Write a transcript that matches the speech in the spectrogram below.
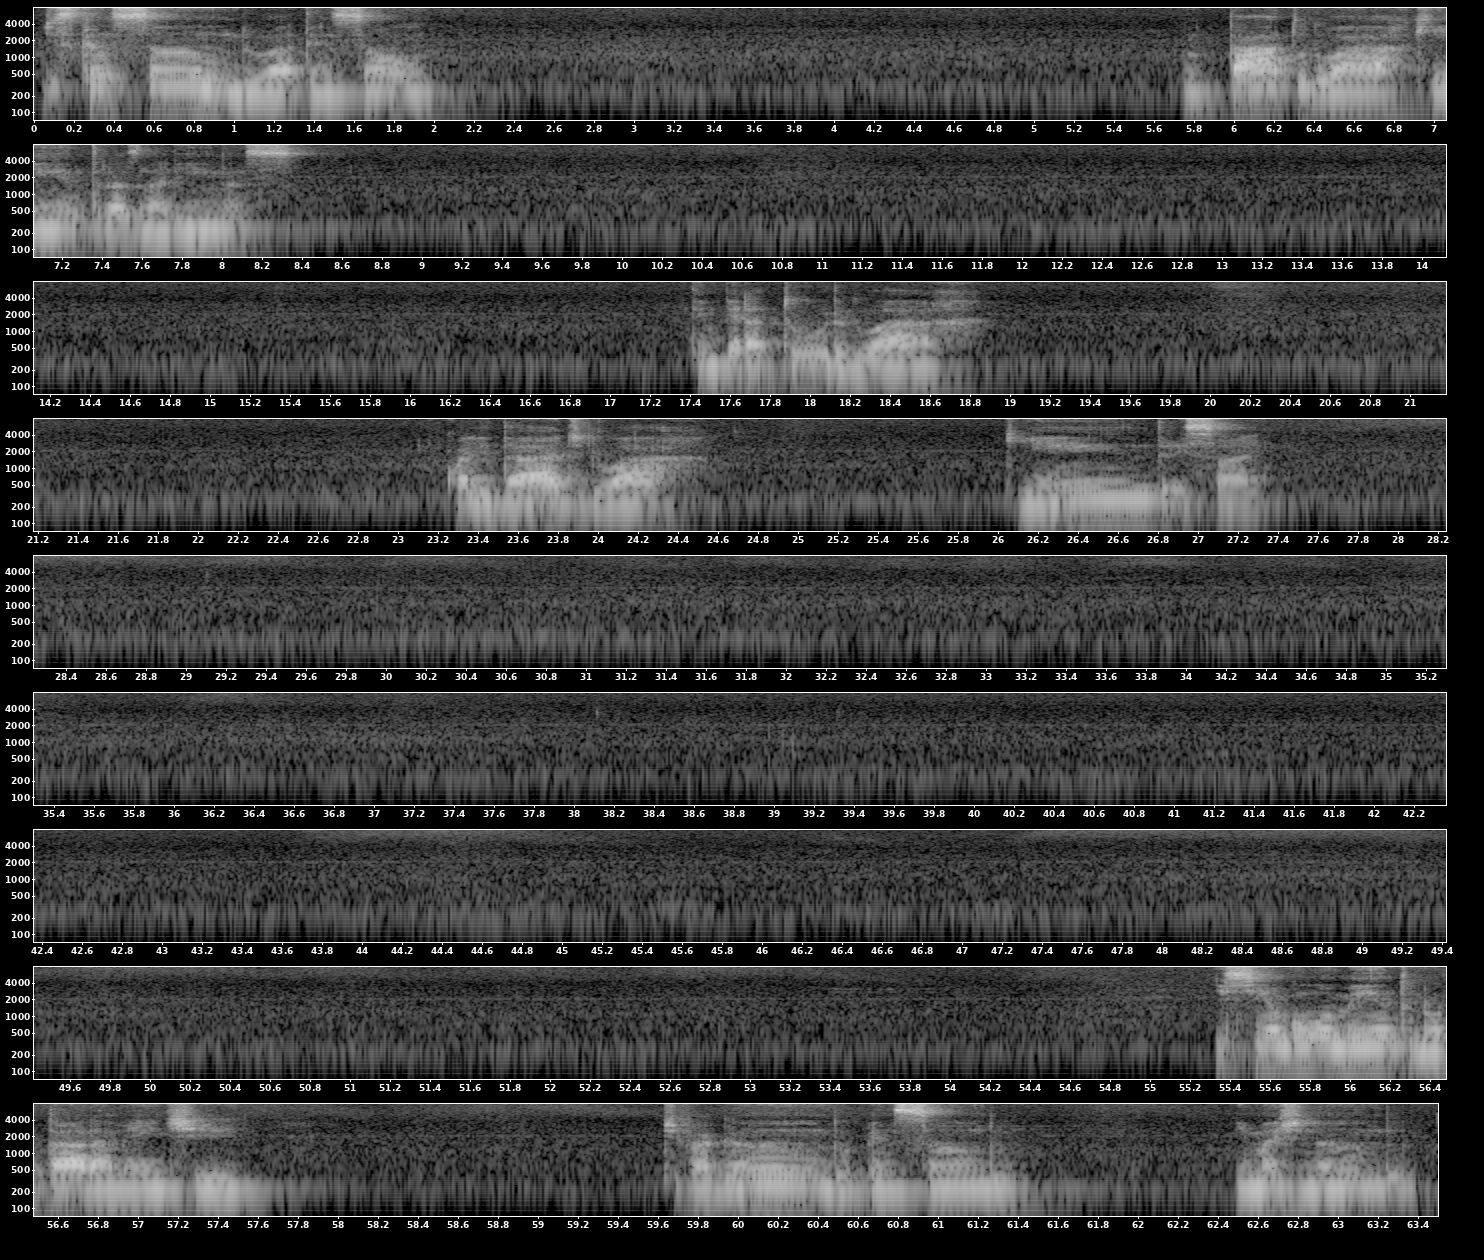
Descansando a atenção no tato do ar que entra as narinas. Temperatura do ar. Qualidade do ar que entra e sai. E se em algum momento notar a mente divagando, pensando, imaginando,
